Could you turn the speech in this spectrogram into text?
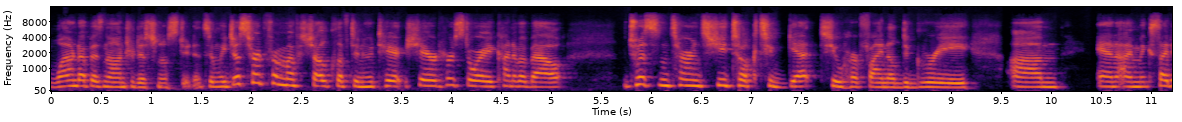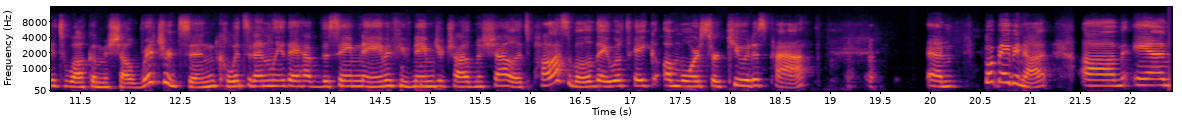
wound up as non traditional students. And we just heard from Michelle Clifton, who shared her story kind of about the twists and turns she took to get to her final degree. Um, and I'm excited to welcome Michelle Richardson. Coincidentally, they have the same name. If you've named your child Michelle, it's possible they will take a more circuitous path. And but maybe not. Um, and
